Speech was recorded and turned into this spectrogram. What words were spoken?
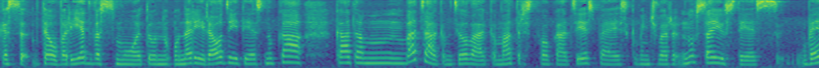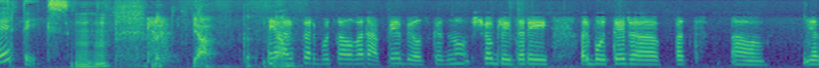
kas tev var iedvesmot un, un arī raudzīties, nu kā, kā tam vecākam cilvēkam atrast kaut kādas iespējas, ka viņš var nu, sajusties vērtīgs. Mm -hmm. Bet, jā. Jā. jā, es varbūt vēl varētu piebilst, ka nu, šobrīd arī varbūt ir uh, pat. Uh, ja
